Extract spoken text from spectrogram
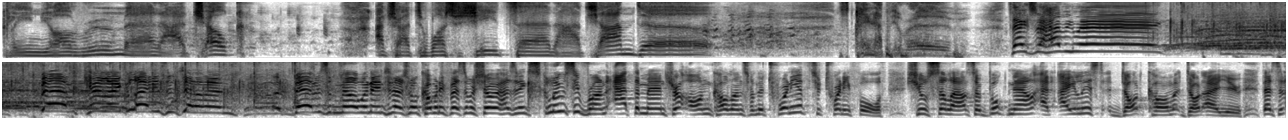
clean your room and I choke. I tried to wash the sheets and I chunder. Just clean up your room. Thanks for having me. International Comedy Festival show has an exclusive run at the Mantra on Collins from the 20th to 24th. She'll sell out, so book now at alist.com.au. That's at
